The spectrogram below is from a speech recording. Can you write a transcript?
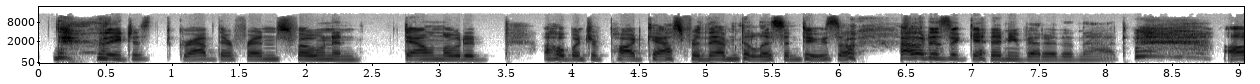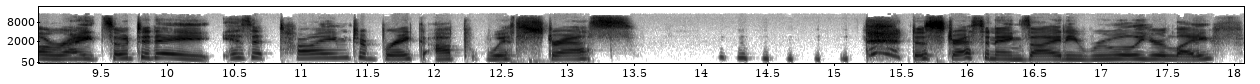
they just grabbed their friend's phone and downloaded a whole bunch of podcasts for them to listen to. So, how does it get any better than that? All right. So, today, is it time to break up with stress? Does stress and anxiety rule your life?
